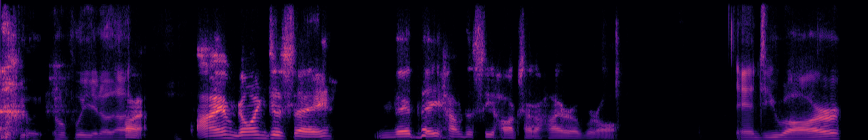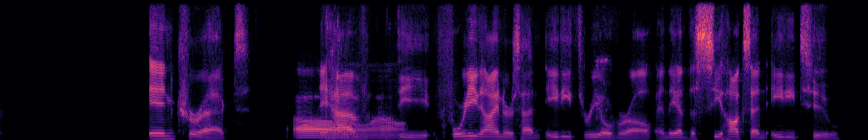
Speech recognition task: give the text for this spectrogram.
Hopefully, hopefully you know that. All right. I am going to say that they have the Seahawks at a higher overall. And you are incorrect. Oh, They have wow. the 49ers had an 83 overall, and they have the Seahawks at an 82,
